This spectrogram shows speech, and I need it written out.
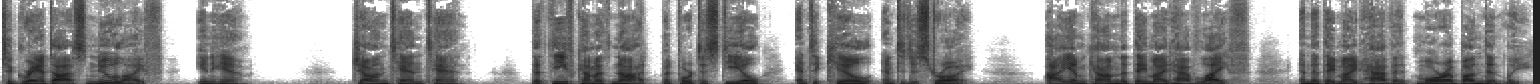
to grant us new life in him. John 10:10 10, 10, The thief cometh not but for to steal and to kill and to destroy. I am come that they might have life and that they might have it more abundantly.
